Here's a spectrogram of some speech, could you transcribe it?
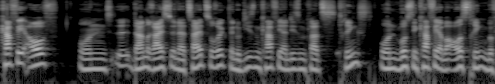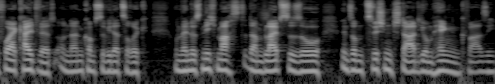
Kaffee auf und äh, dann reist du in der Zeit zurück, wenn du diesen Kaffee an diesem Platz trinkst und musst den Kaffee aber austrinken, bevor er kalt wird. Und dann kommst du wieder zurück. Und wenn du es nicht machst, dann bleibst du so in so einem Zwischenstadium hängen quasi.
